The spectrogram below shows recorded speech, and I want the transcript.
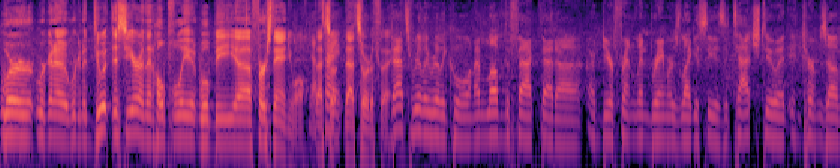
we're we're gonna we're gonna do it this year, and then hopefully it will be uh, first annual. That's a- right. that sort of thing. That's really, really cool. And I love the fact that uh, our dear friend Lin Brehmer's legacy is attached to it in terms of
